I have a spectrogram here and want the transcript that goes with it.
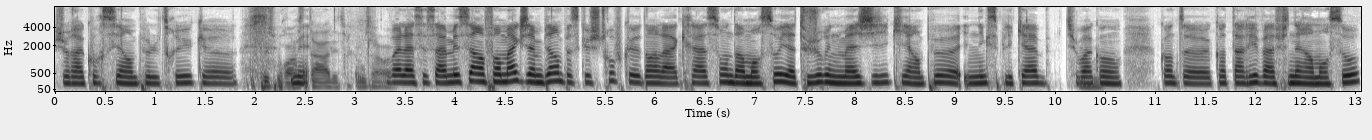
je raccourcis un peu le truc. Plus pour mais- Insta, des trucs comme ça. ouais. Voilà, c'est ça. Mais c'est un format que j'aime bien parce que je trouve que dans la création d'un morceau, il y a toujours une magie qui est un peu euh, inexplicable. Tu vois, Mhm. quand, quand, euh, quand tu arrives à finir un morceau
